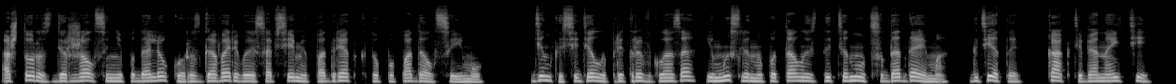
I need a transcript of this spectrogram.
а Шторос держался неподалеку, разговаривая со всеми подряд, кто попадался ему. Динка сидела, прикрыв глаза, и мысленно пыталась дотянуться до Дайма. «Где ты? Как тебя найти?»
